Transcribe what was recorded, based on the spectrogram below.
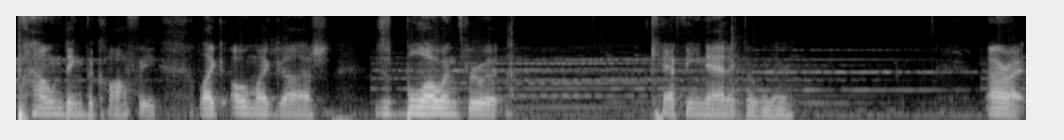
pounding the coffee. Like, oh my gosh. He's just blowing through it. Caffeine addict over there. Alright,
